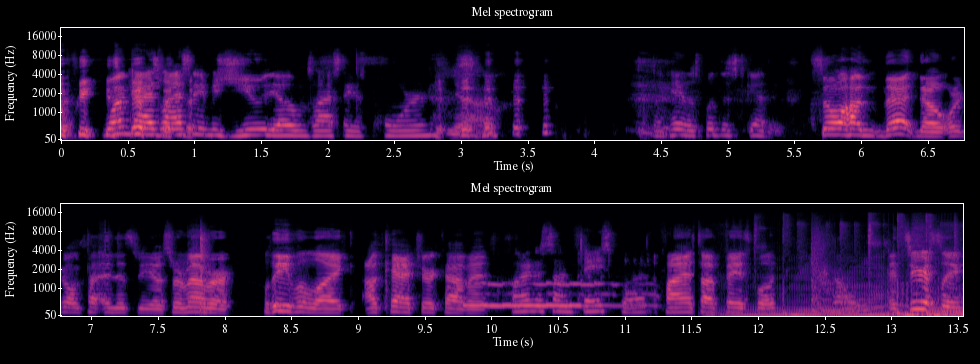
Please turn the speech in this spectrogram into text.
actor. people. One guy's last name is you, the other one's last name is Porn. Yeah. Like, hey, let's put this together. So on that note, we're going to end this video. So remember, leave a like. I'll catch your comment. Find us on Facebook. Find us on Facebook. No. And seriously,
